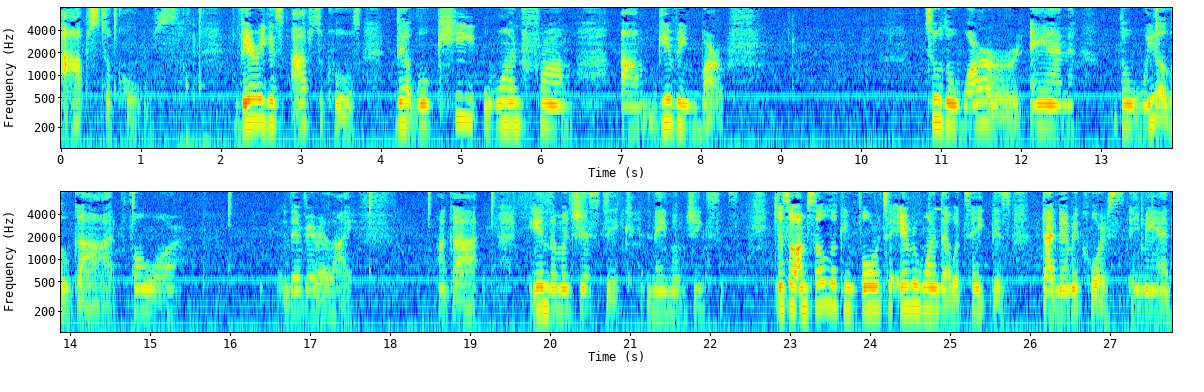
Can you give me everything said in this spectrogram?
obstacles, various obstacles that will keep one from um, giving birth to the Word and the will of God for their very life. My God, in the majestic name of Jesus. And so I'm so looking forward to everyone that would take this dynamic course. Amen.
